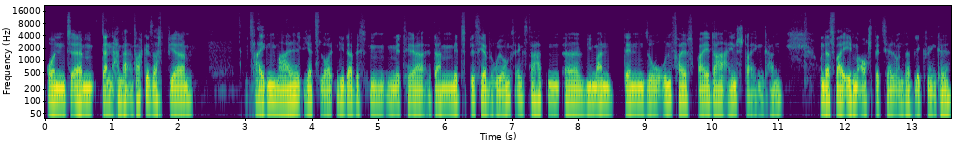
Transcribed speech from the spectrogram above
Und ähm, dann haben wir einfach gesagt, wir zeigen mal jetzt Leuten, die da bis mit her, damit bisher Berührungsängste hatten, äh, wie man denn so unfallfrei da einsteigen kann. Und das war eben auch speziell unser Blickwinkel,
